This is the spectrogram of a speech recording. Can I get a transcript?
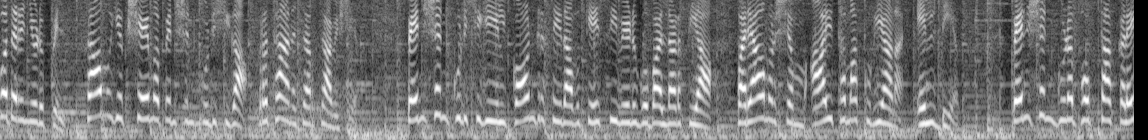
ഉപതെരഞ്ഞെടുപ്പിൽ സാമൂഹ്യക്ഷേമ പെൻഷൻ കുടിശ്ശിക പ്രധാന ചർച്ചാ വിഷയം. പെൻഷൻ കുടിശ്ശികയിൽ കോൺഗ്രസ് നേതാവ് കെ സി വേണുഗോപാൽ നടത്തിയ പരാമർശം ആയുധമാക്കുകയാണ് എൽ ഡി എഫ്. പെൻഷൻ ഗുണഭോക്താക്കളെ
